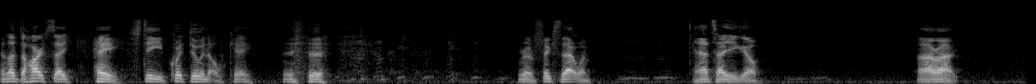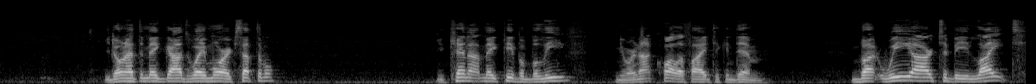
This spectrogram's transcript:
And let the heart say, hey, Steve, quit doing it. Okay. We're going to fix that one. That's how you go. All right. You don't have to make God's way more acceptable. You cannot make people believe. You are not qualified to condemn. But we are to be light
